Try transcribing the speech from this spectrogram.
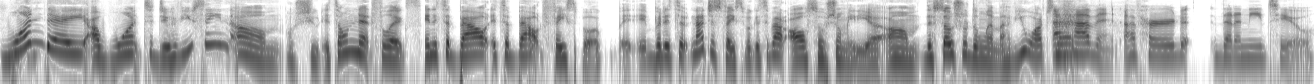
One day I want to do. Have you seen um oh shoot, it's on Netflix and it's about it's about Facebook. It- but it's not just Facebook, it's about all social media. Um The Social Dilemma. Have you watched I haven't. I've heard that I need to.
